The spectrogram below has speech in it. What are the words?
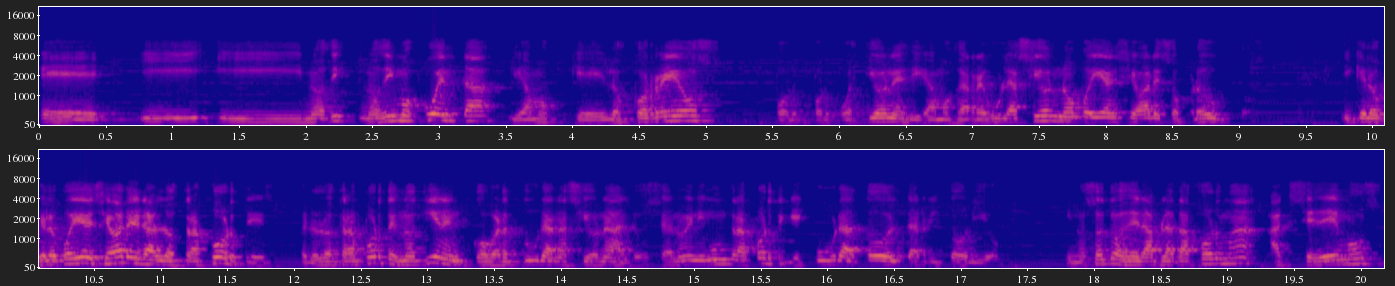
Eh, y, nos, dimos cuenta, digamos, que los correos, por, por, cuestiones, digamos, de regulación, no podían llevar esos productos y que lo que lo podían llevar eran los transportes, pero los transportes no tienen cobertura nacional, o sea, no hay ningún transporte que cubra todo el territorio. Y nosotros de la plataforma accedemos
